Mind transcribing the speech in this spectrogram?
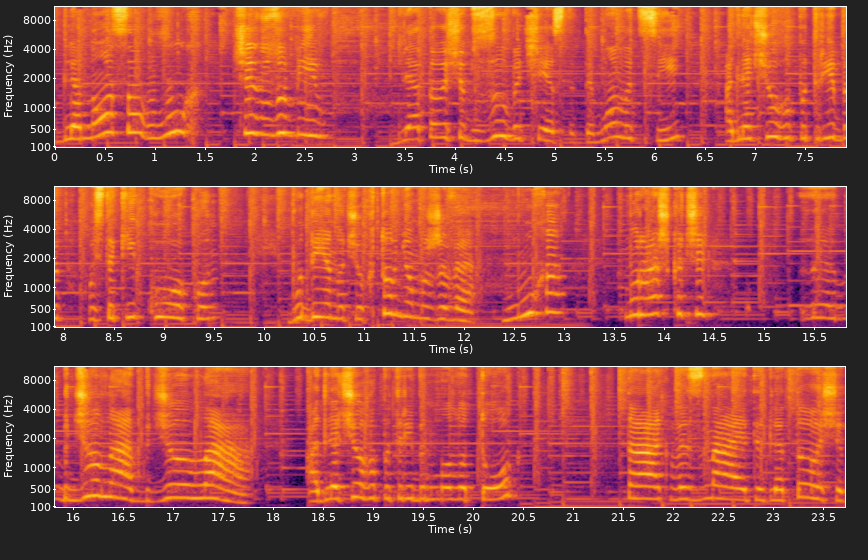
Для носа, вух чи зубів? Для того, щоб зуби чистити. Молодці. А для чого потрібен ось такий кокон? Будиночок, хто в ньому живе? Муха, мурашка чи е, бджола, бджола. А для чого потрібен молоток? Так, ви знаєте, для того, щоб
